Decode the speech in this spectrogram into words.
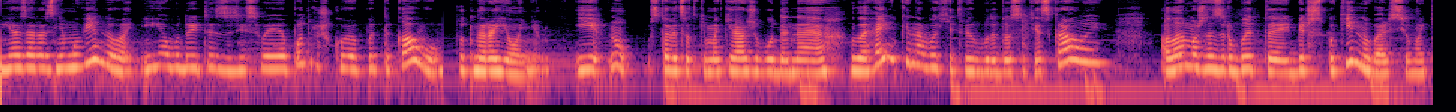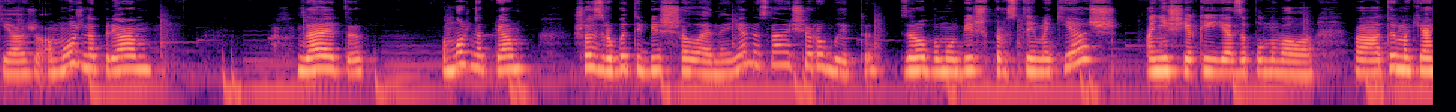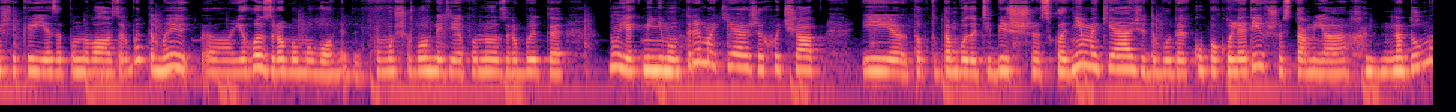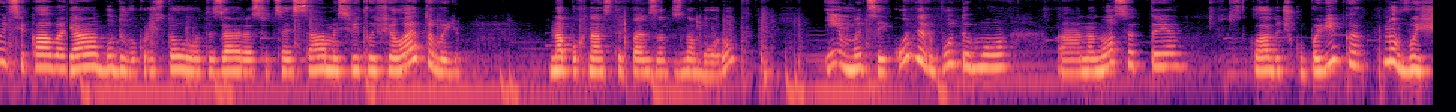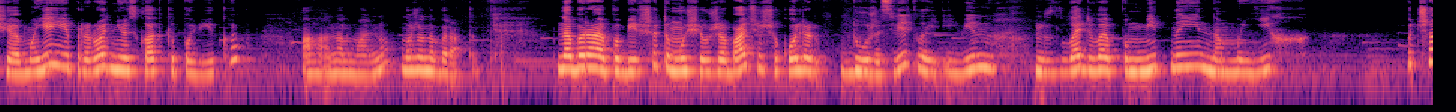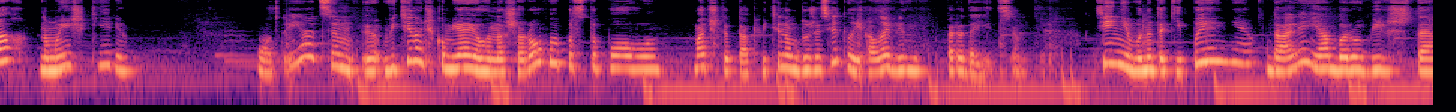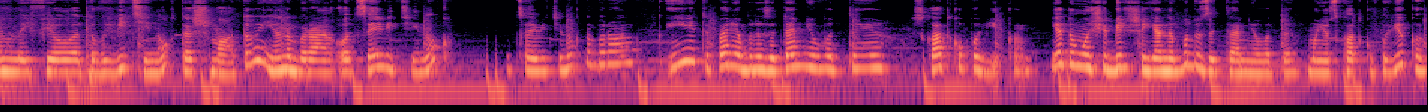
Я зараз зніму відео, і я буду йти зі своєю подружкою пити каву тут на районі. І ну, 100% макіяж буде не легенький на вихід, він буде досить яскравий. Але можна зробити більш спокійну версію макіяжу, а можна прям, знаєте, а можна прям щось зробити більш шалене. Я не знаю, що робити. Зробимо більш простий макіяж, аніж який я запланувала. Той макіяж, який я запланувала зробити, ми е, його зробимо в огляді. Тому що в огляді я планую зробити ну, як мінімум три макіяжі, хоча б. І тобто там будуть і більш складні макіяжі, де буде купа кольорів, щось там я надумаю цікаве. Я буду використовувати зараз оцей самий світлий фіолетовий на пухнастий пензлик з набору. І ми цей колір будемо а, наносити складочку повіки, ну, вище моєї природньої складки повіки. Ага, нормально, можна набирати. Набираю побільше, тому що вже бачу, що колір дуже світлий, і він ледь помітний на моїх очах, на моїй шкірі. От, і я цим е, відтіночком я його нашаровую поступово. Бачите, так, відтінок дуже світлий, але він передається. Тіні вони такі пильні. Далі я беру більш темний фіолетовий відтінок, теж матовий. Я набираю оцей відтінок. Оцей відтінок набираю. І тепер я буду затемнювати складку повіка. Я думаю, що більше я не буду затемнювати мою складку повіка.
